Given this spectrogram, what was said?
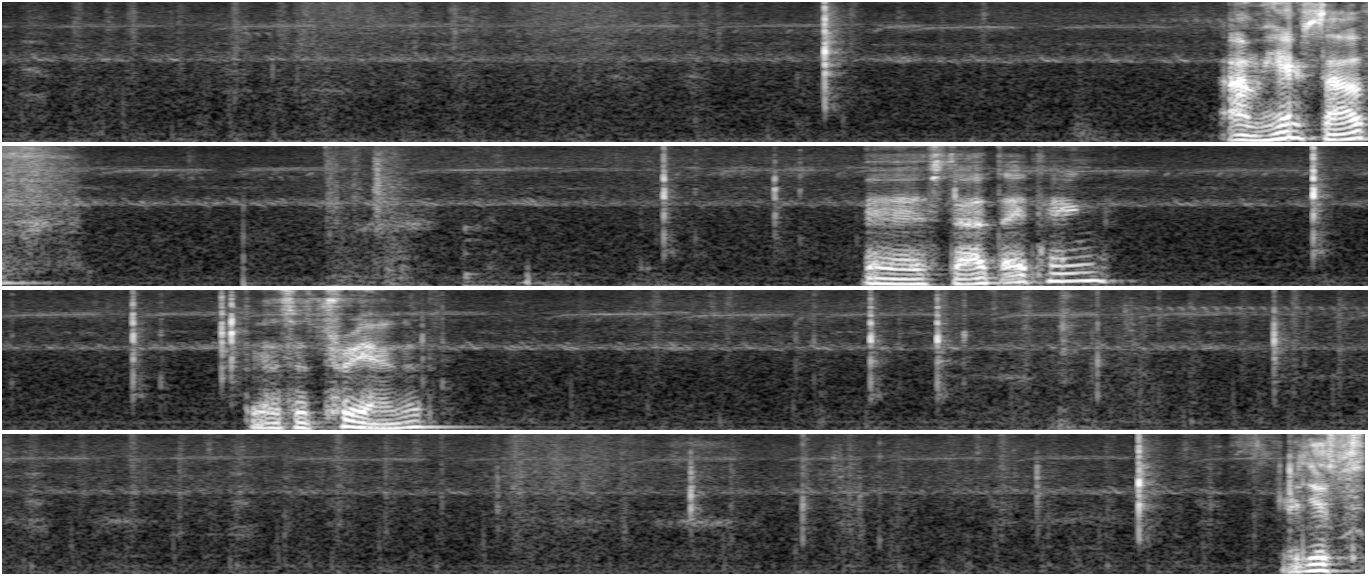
I'm hearing stuff. Is that a thing? There's a tree on it. I just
